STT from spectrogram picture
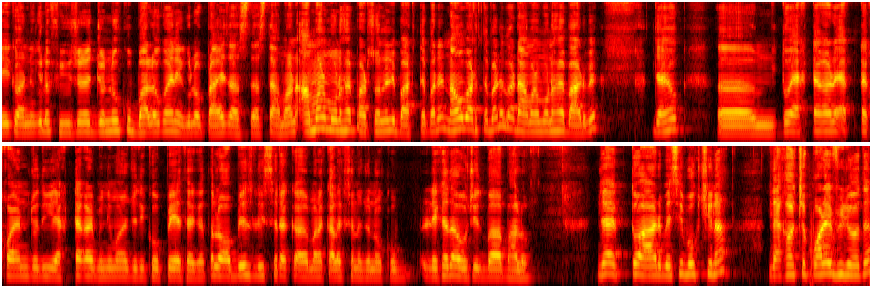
এই কয়েনগুলো ফিউচারের জন্য খুব ভালো কয়েন এগুলো প্রাইস আস্তে আস্তে আমার আমার মনে হয় পার্সোনালি বাড়তে পারে, নাও বাড়তে পারে বাট আমার মনে হয় বাড়বে। যাই হোক তো এক টাকার, একটা কয়েন যদি এক টাকার বিনিময়ে যদি কেউ পেয়ে থাকে, তাহলে অবভিয়াসলি সেটা মানে কালেকশনের জন্য খুব রেখে দেওয়া উচিত বা ভালো। যাই তো আর বেশি বকছি না। দেখা হচ্ছে পরের ভিডিওতে।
